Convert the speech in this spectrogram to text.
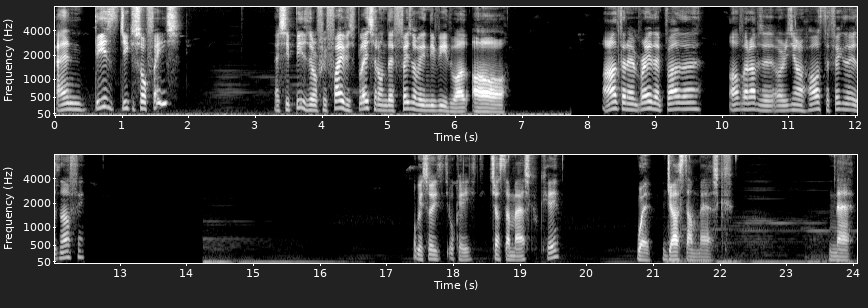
And this jigsaw face? SCP-035 is placed on the face of an individual. Oh. Alternate braid and pattern overlaps the original host. Effectively is nothing. Okay, so it's okay, just a mask, okay? Well, just a mask. Nah.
